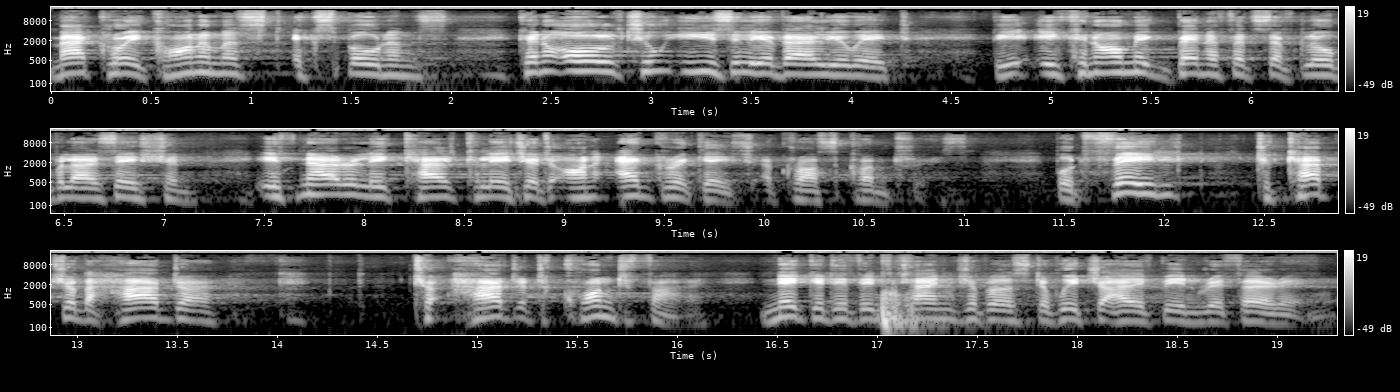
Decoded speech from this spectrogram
Macroeconomist exponents can all too easily evaluate the economic benefits of globalization if narrowly calculated on aggregate across countries, but fail to capture the harder to, harder to quantify negative intangibles to which I have been referring.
